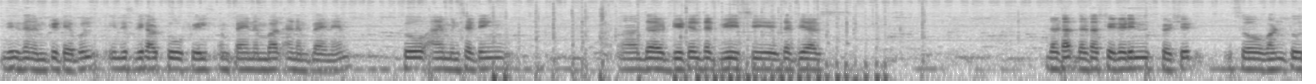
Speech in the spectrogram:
This is an empty table. In this we have two fields employee number and employee name. So I am inserting uh, the details that we see that we are that are, that are stated in spreadsheet. So 1 2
